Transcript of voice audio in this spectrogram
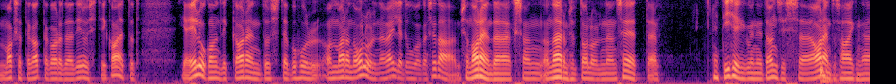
maksete kattekordajad ilusti kaetud. Ja elukondlike arenduste puhul on, ma arvan, oluline välja tuua ka seda, mis on arendajaks, on, on äärmiselt oluline, on see, et et isegi kui nüüd on siis arendusaegne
